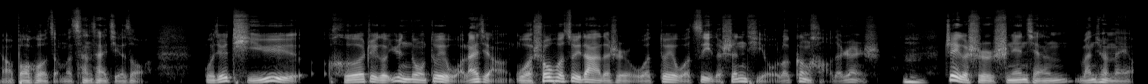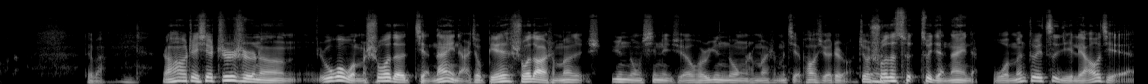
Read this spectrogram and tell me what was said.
然后包括怎么参赛节奏。我觉得体育和这个运动对我来讲，我收获最大的是我对我自己的身体有了更好的认识。嗯这个是十年前完全没有的，对吧？然后这些知识呢，如果我们说的简单一点，就别说到什么运动心理学或者运动什么什么解剖学这种，就说的最最简单一点。我们对自己了解，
